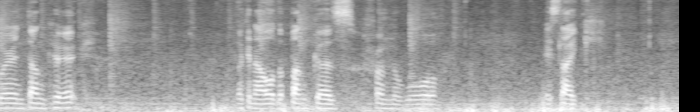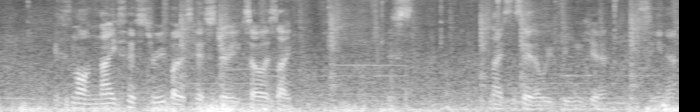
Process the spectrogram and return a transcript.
We're in Dunkirk, looking at all the bunkers from the war. It's like it's not nice history, but it's history. So it's like it's nice to say that we've been here and seen it.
